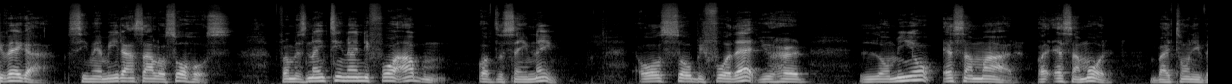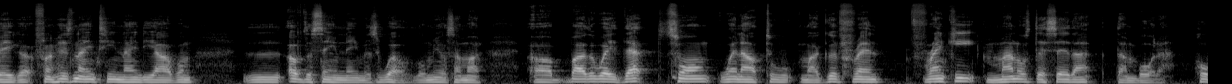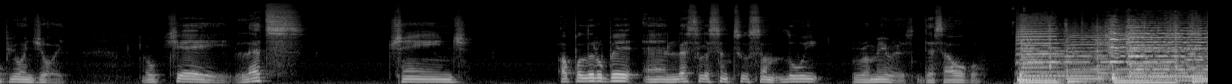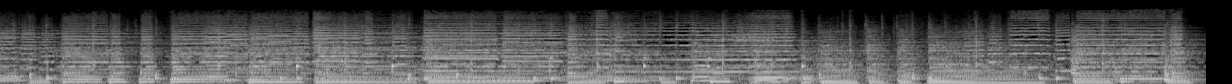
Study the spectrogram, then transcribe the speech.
Vega, Si Me Miras a los Ojos, from his 1994 album of the same name. Also, before that, you heard Lo Mío es Amar, or Es Amor by Tony Vega from his 1990 album of the same name as well, Lo Mío es Amar. Uh, by the way, that song went out to my good friend Frankie Manos de Seda Tambora. Hope you enjoyed. Okay, let's change up a little bit and let's listen to some Louis Ramirez, Desahogo.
